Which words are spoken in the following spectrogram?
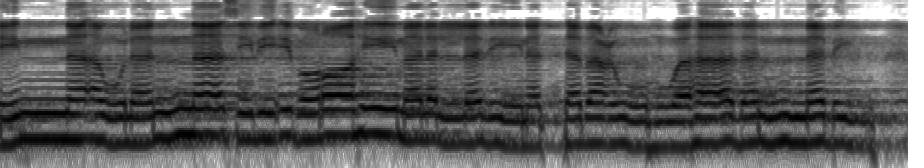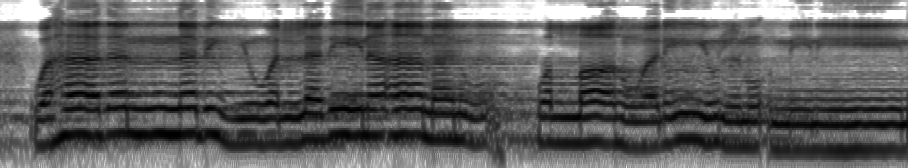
إن أولى الناس بإبراهيم للذين اتبعوه وهذا النبي وهذا النبي والذين آمنوا. والله ولي المؤمنين.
